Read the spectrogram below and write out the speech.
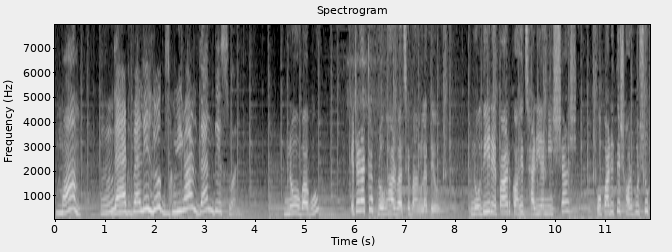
Mom, hmm? that valley looks greener than this one. No বাবু এটার একটা প্রভাব আছে বাংলাতেও। নদীর এপার কহে ছাড়িয়া নিঃশ্বাস ওপারেতে সর্বসুখ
